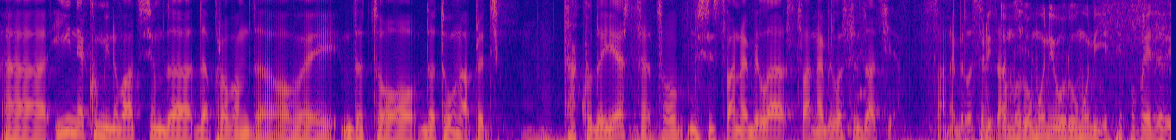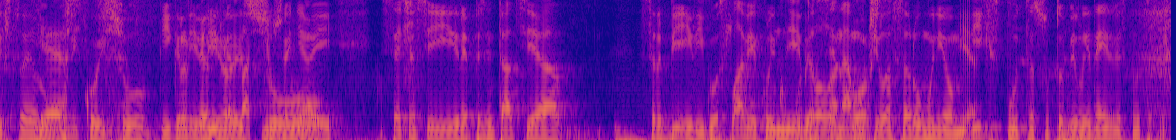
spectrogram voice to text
uh, i nekom inovacijom da, da probam da, ovaj, da, to, da to unapredim. Mm -hmm. Tako da jeste, to, mislim, stvarno je bila, stvarno je bila senzacija. Stvarno je bila senzacija. Pritom Rumuniju u Rumuniji ste pobedili, što je yes. Rumuni koji su igrali velika igrali takmičenja su... i sećam se i reprezentacija Srbije ili Jugoslavije, koliko Nije puta se namučila sa Rumunijom, yes. x puta su to bili neizvesne utakmice.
